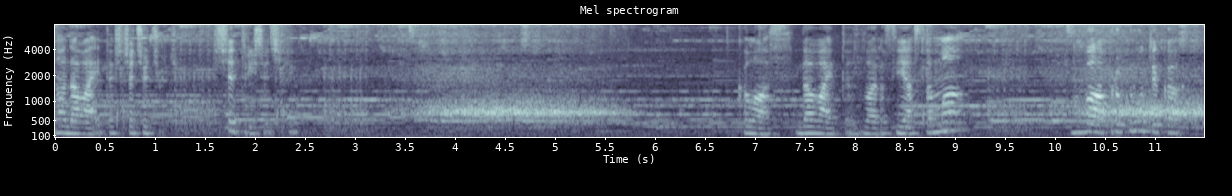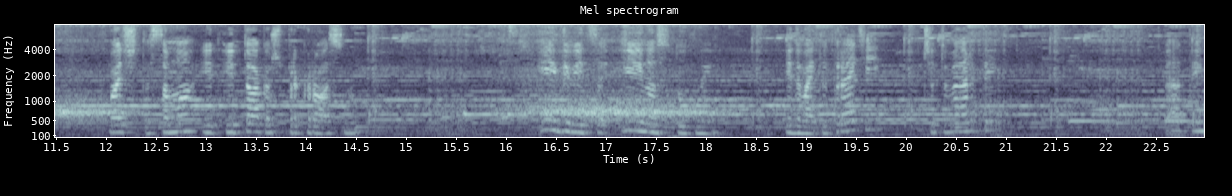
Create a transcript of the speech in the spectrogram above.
Ну давайте, ще чуть-чуть. Ще трішечки. Клас. Давайте зараз я сама. Два прокрутика. Бачите, сама і, і також прекрасно. І дивіться, і наступний. І давайте третій, четвертий, п'ятий.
